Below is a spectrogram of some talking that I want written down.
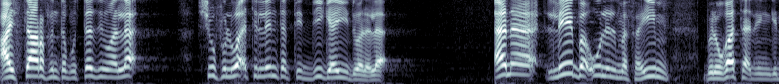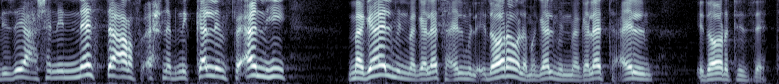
عايز تعرف أنت متزن ولا لأ؟ شوف الوقت اللي أنت بتديه جيد ولا لأ. أنا ليه بقول المفاهيم بلغتها الإنجليزية؟ عشان الناس تعرف إحنا بنتكلم في أنهي مجال من مجالات علم الإدارة ولا مجال من مجالات علم إدارة الذات.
